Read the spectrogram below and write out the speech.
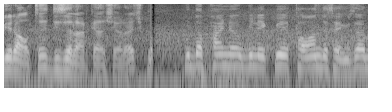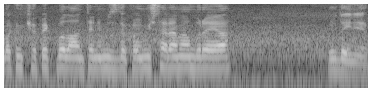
1.6 dizel arkadaşlar araç. Burada Pino Black bir tavan detayımız var. Bakın köpek balığı antenimizi de koymuşlar hemen buraya. Burada yine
